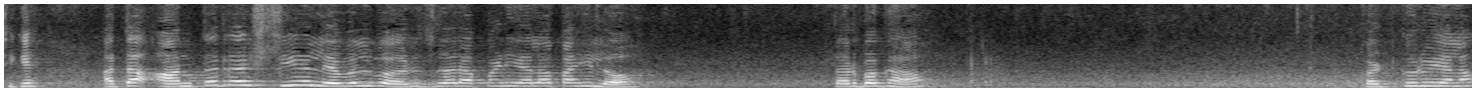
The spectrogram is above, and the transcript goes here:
ठीक आहे? आता आंतरराष्ट्रीय लेवलवर जर आपण याला पाहिलं तर बघा. कट करू याला.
